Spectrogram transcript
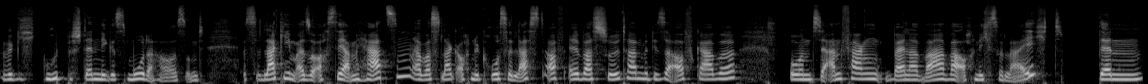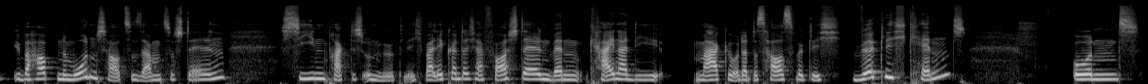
wirklich gut beständiges Modehaus. Und es lag ihm also auch sehr am Herzen, aber es lag auch eine große Last auf Elbas Schultern mit dieser Aufgabe. Und der Anfang bei Lavar war auch nicht so leicht, denn überhaupt eine Modenschau zusammenzustellen, schien praktisch unmöglich, weil ihr könnt euch ja vorstellen, wenn keiner die Marke oder das Haus wirklich, wirklich kennt und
